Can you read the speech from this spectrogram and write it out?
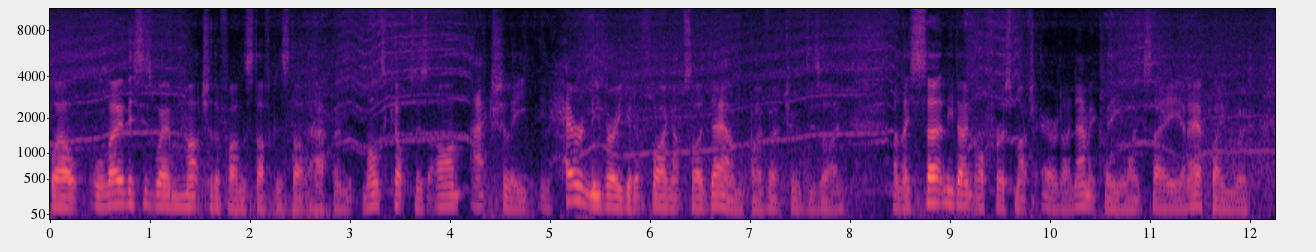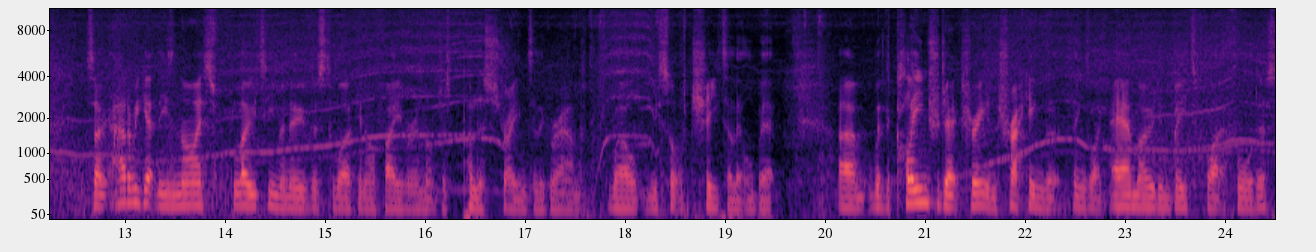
Well, although this is where much of the fun stuff can start to happen, multicopters aren't actually inherently very good at flying upside down by virtue of design, and they certainly don't offer us much aerodynamically like, say, an airplane would. So how do we get these nice floaty manoeuvres to work in our favour and not just pull us straight into the ground? Well, we sort of cheat a little bit. Um, with the clean trajectory and tracking that things like air mode in Betaflight afford us,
